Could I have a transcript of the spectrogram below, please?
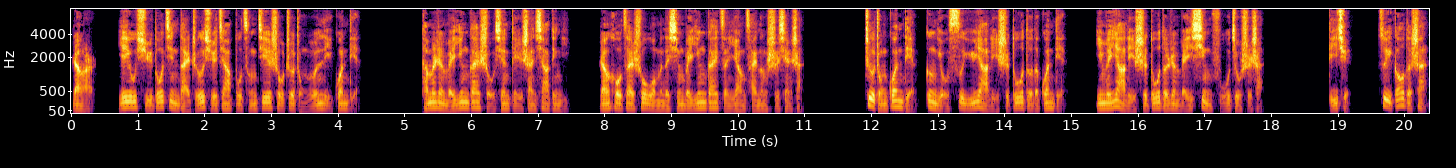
然而，也有许多近代哲学家不曾接受这种伦理观点，他们认为应该首先给善下定义，然后再说我们的行为应该怎样才能实现善。这种观点更有似于亚里士多德的观点，因为亚里士多德认为幸福就是善。的确，最高的善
